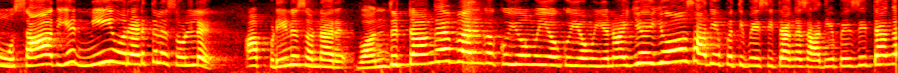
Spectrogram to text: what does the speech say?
உன் சாதிய நீ ஒரு இடத்துல சொல்லு அப்படின்னு சொன்னாரு வந்துட்டாங்க பாருங்க குயோமையோ குயோமையோன்னு ஐயோ சாதியை பத்தி பேசிட்டாங்க சாதியை பேசிட்டாங்க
